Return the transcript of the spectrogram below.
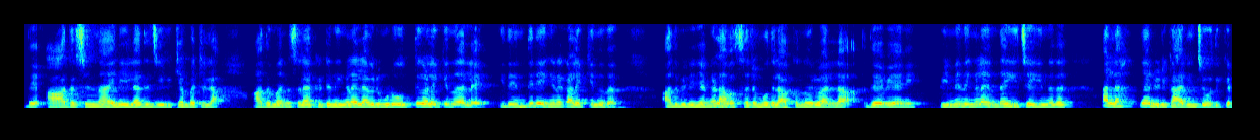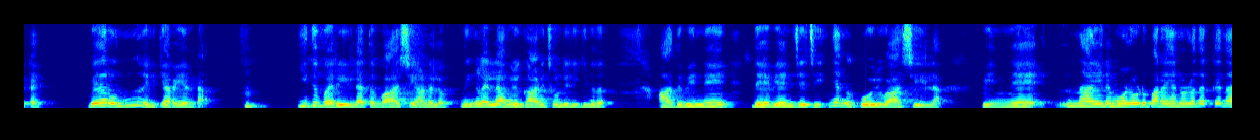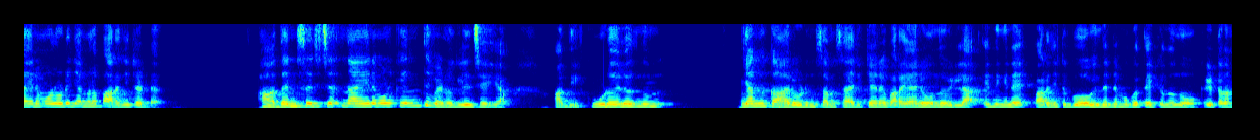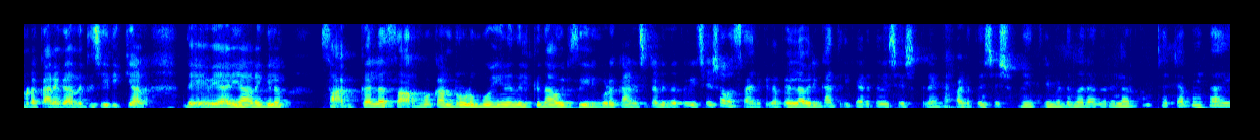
ദേ ആദർശ നായന ഇല്ലാതെ ജീവിക്കാൻ പറ്റില്ല. അത് മനസ്സിലാക്കിയിട്ട് നിങ്ങൾ എല്ലാവരും കൂടെ ഒത്തു കളിക്കുന്നതല്ലേ ഇത് എന്തിനാ ഇങ്ങനെ കളിക്കുന്നത്? അത് പിന്നെ ഞങ്ങൾ അവസരം മുതലാക്കുന്നവരും അല്ല ദേവയാനി. പിന്നെ നിങ്ങൾ എന്താ ഈ ചെയ്യുന്നത്? അല്ല ഞാനൊരു കാര്യം ചോദിക്കട്ടെ. വേറൊന്നും എനിക്കറിയണ്ട. ഇതുവരെ ഇല്ലാത്ത വാശിയാണല്ലോ നിങ്ങൾ എല്ലാവരും കാണിച്ചുകൊണ്ടിരിക്കുന്നത് അത് പിന്നെ ദേവയാനി ചേച്ചി ഞങ്ങൾക്ക് ഒരു വാശിയില്ല. പിന്നെ നയനമോളോട് പറയാനുള്ളതൊക്കെ നയനമോളോട് ഞങ്ങൾ പറഞ്ഞിട്ടുണ്ട്. അതനുസരിച്ച് നയനമോൾക്ക് എന്ത് വേണമെങ്കിലും ചെയ്യാം. അതിൽ കൂടുതലൊന്നും ഞങ്ങൾക്ക് ആരോടും സംസാരിക്കാനോ പറയാനോ ഒന്നുമില്ല എന്നിങ്ങനെ പറഞ്ഞിട്ട് ഗോവിന്ദന്റെ മുഖത്തേക്കൊന്ന് നോക്കിയിട്ട് നമ്മുടെ കനക എന്നിട്ട് ചിരിക്കുകയാണ്. ദേവയാനി ആണെങ്കിലും സകല സർവ കൺട്രോളും പോയി ഇങ്ങനെ നിൽക്കുന്ന ആ ഒരു സീനും കൂടെ കാണിച്ചിട്ടാണ് ഇന്നത്തെ വിശേഷം അവസാനിക്കുന്നത്. അപ്പൊ എല്ലാവരും കാത്തിരിക്കുക അടുത്ത വിശേഷത്തിനായിട്ട്. അപ്പൊ അടുത്ത വിശേഷം എത്രയും പെട്ടെന്ന് വരാതെ എല്ലാവർക്കും ബൈ ബൈ.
